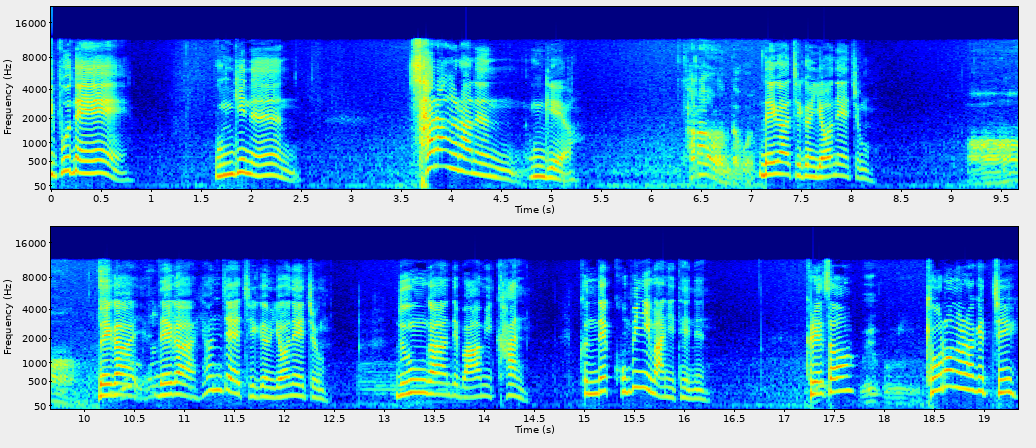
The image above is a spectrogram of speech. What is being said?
이분의 운기는 사랑을 하는 운기예요. 사랑을 한다고요? 내가 지금 연애 중. 아. 내가 지금 내가 현재 지금 연애 중. 누군가한테 마음이 간. 근데 고민이 많이 되는. 그래서 왜 고민? 결혼을 하겠지.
